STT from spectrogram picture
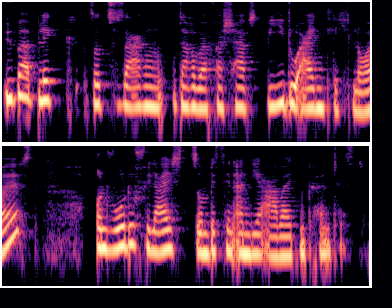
Überblick sozusagen darüber verschaffst, wie du eigentlich läufst und wo du vielleicht so ein bisschen an dir arbeiten könntest.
